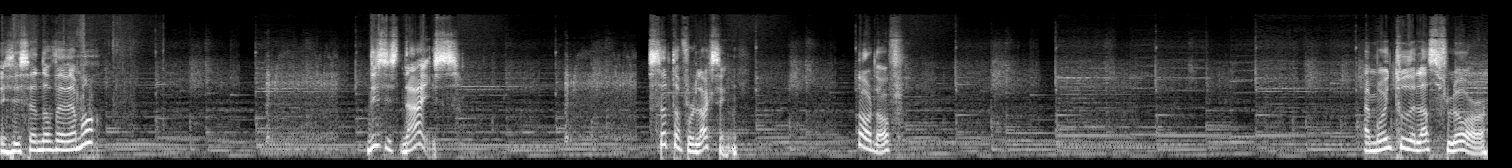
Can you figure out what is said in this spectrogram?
Is this end of the demo? This is nice. Sort of relaxing. Sort of. I'm going to the last floor,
